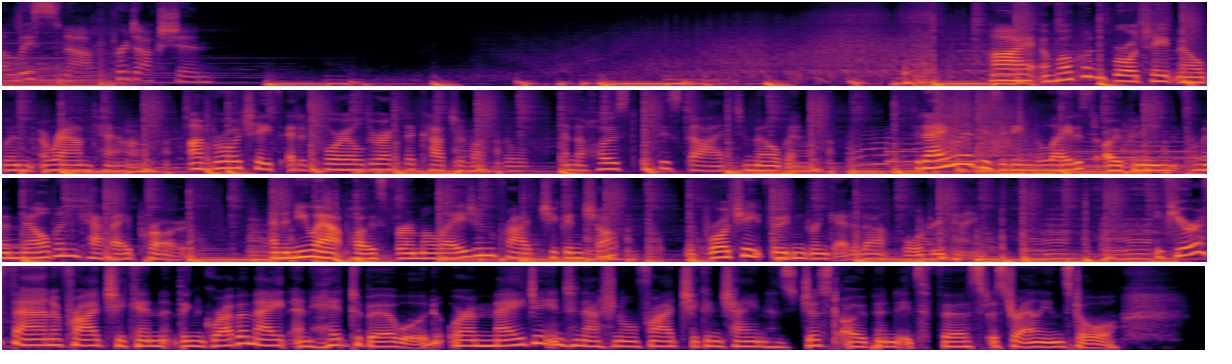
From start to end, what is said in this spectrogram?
A LiSTNR production. Hi, and welcome to Broadsheet Melbourne Around Town. I'm Broadsheet's editorial director, Katya Wachtel, and the host of this guide to Melbourne. Today, we're visiting the latest opening from a Melbourne Cafe Pro and a new outpost for a Malaysian fried chicken shop with Broadsheet food and drink editor, Audrey Payne. If you're a fan of fried chicken, then grab a mate and head to Burwood, where a major international fried chicken chain has just opened its first Australian store.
